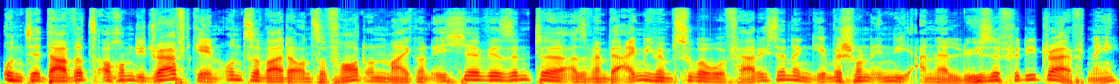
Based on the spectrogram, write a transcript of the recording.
und äh, da wird es auch um die Draft gehen und so weiter und so fort. Und Mike und ich, äh, wir sind, äh, also wenn wir eigentlich mit dem Super Bowl fertig sind, dann gehen wir schon in die Analyse für die Draft, ne?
